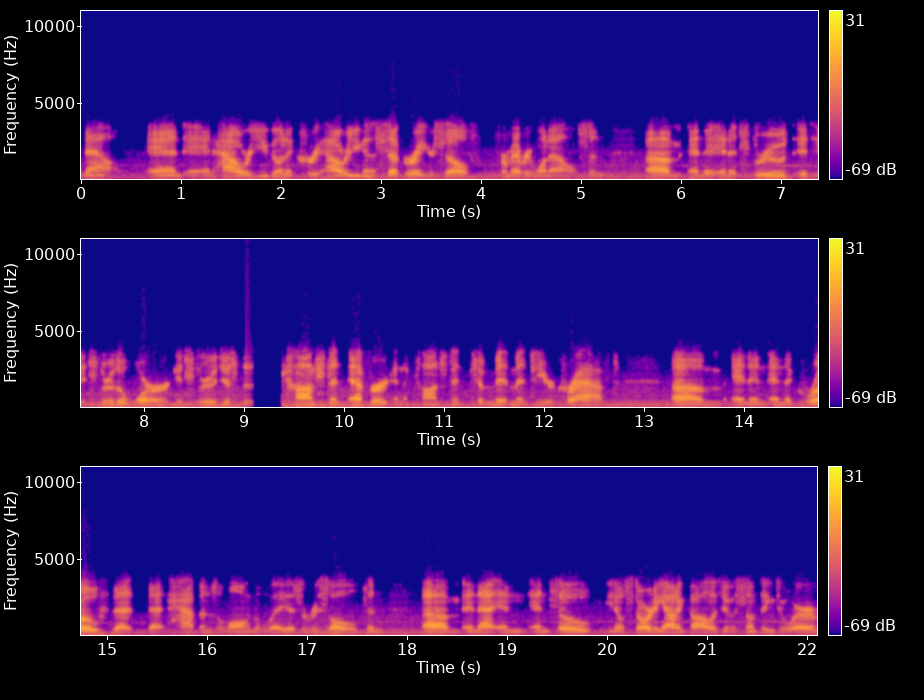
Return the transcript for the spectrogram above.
now? And, and how are you going to create, how are you going to separate yourself from everyone else? And, um, and and it's through it, it's through the work. It's through just the constant effort and the constant commitment to your craft, um, and, and and the growth that that happens along the way as a result. And um, and that and and so you know, starting out in college, it was something to where,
